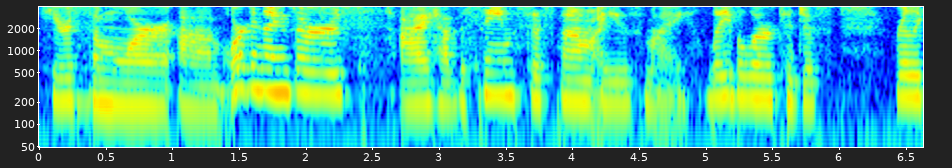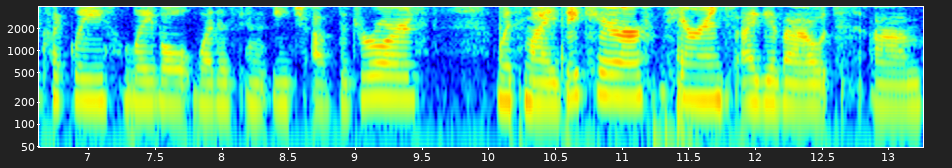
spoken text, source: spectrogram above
Here's some more um, organizers. I have the same system. I use my labeler to just really quickly label what is in each of the drawers. With my daycare parents, I give out um,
